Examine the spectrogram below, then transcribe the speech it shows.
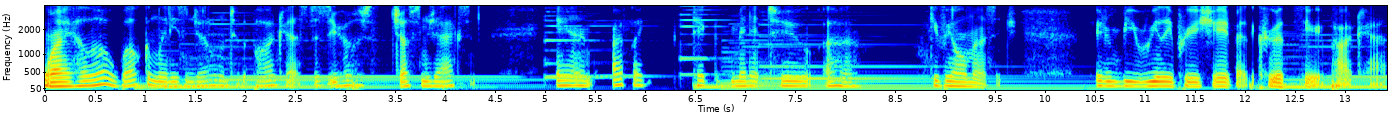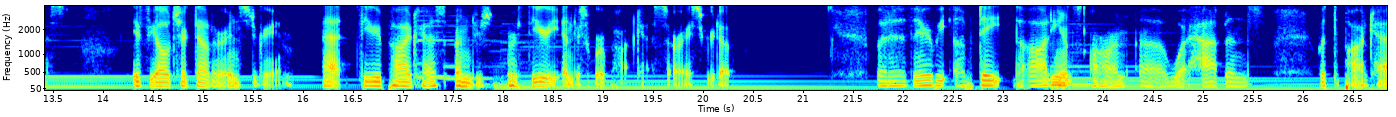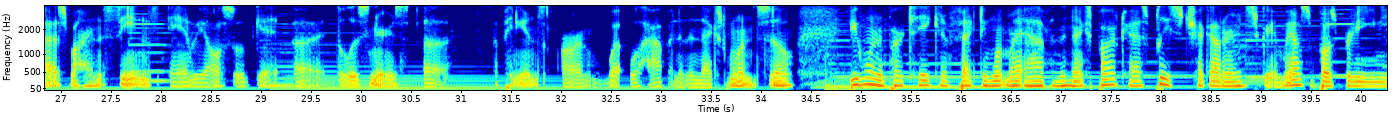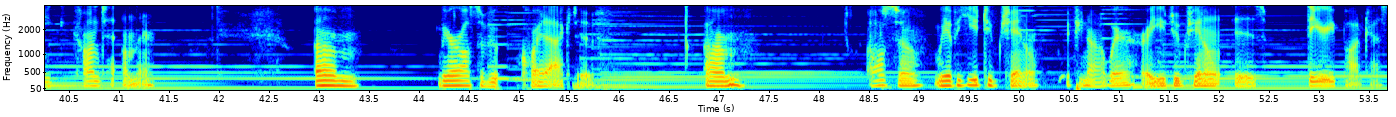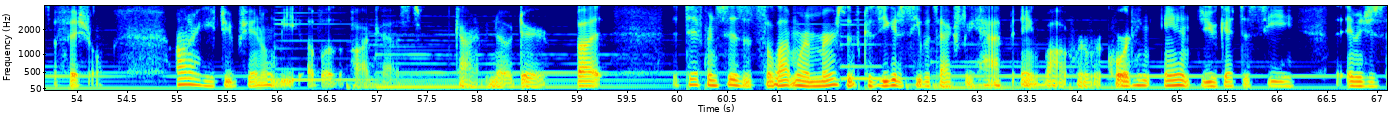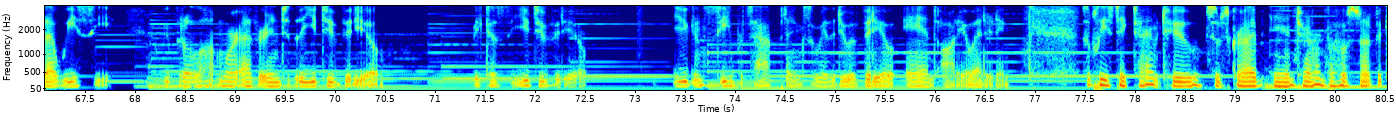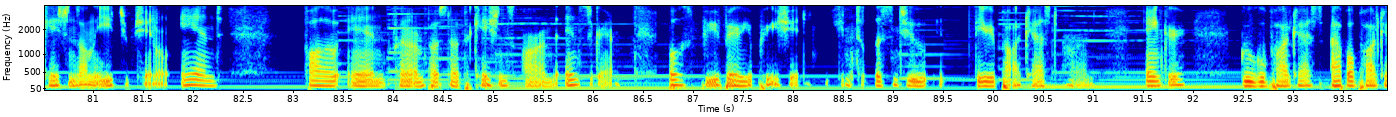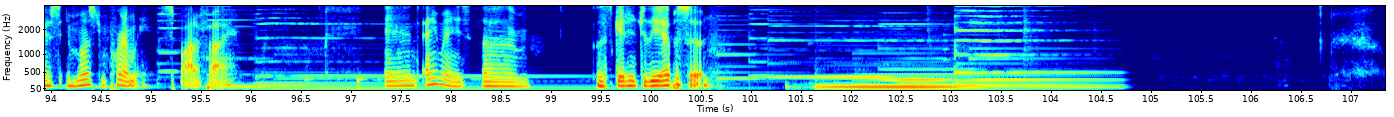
Why, hello, welcome, ladies and gentlemen, to the podcast. This is your host, Justin Jackson, and I'd like to take a minute to uh, give you all a message. It would be really appreciated by the crew of the Theory Podcast if y'all checked out our Instagram at Theory Podcast under or Theory underscore Podcast. Sorry, I screwed up. But uh, there we update the audience on uh, what happens with the podcast behind the scenes, and we also get uh, the listeners' uh, opinions on what will happen in the next one. So, if you want to partake in affecting what might happen in the next podcast, please check out our Instagram. We also post pretty unique content on there. Um, we are also quite active. Um, also, we have a YouTube channel. If you're not aware, our YouTube channel is Theory Podcast Official. On our YouTube channel, we upload the podcast kind of no dirt, but the difference is it's a lot more immersive because you get to see what's actually happening while we're recording and you get to see the images that we see. We put a lot more effort into the YouTube video because the YouTube video you can see what's happening. So we have to do a video and audio editing. So please take time to subscribe and turn on post notifications on the YouTube channel and follow and put on post notifications on the Instagram. Both would be very appreciated. You can t- listen to Theory Podcast on Anchor, Google Podcast, Apple Podcast, and most importantly, Spotify. And anyways, um, let's get into the episode.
